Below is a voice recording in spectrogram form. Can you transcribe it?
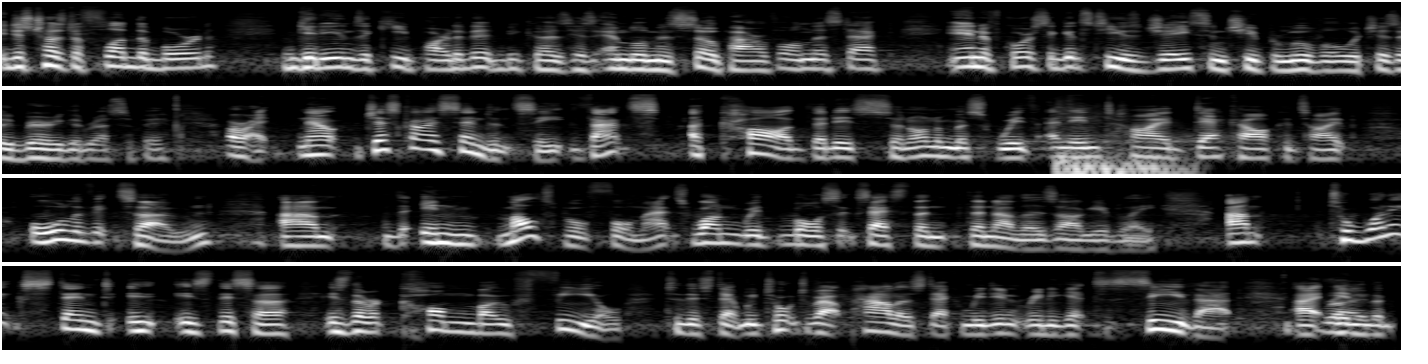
it just tries to flood the board. Gideon's a key part of it because his emblem is so powerful in this deck. And of course, it gets to use Jace and cheap removal, which is a very good recipe. All right, now Jeskai Ascendancy, that's a card that is synonymous with an entire deck archetype all of its own um, in multiple formats, one with more success than, than others, arguably. Um, to what extent is, is, this a is there a combo feel to this deck? We talked about Paulo's deck, and we didn't really get to see that uh, right. in the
